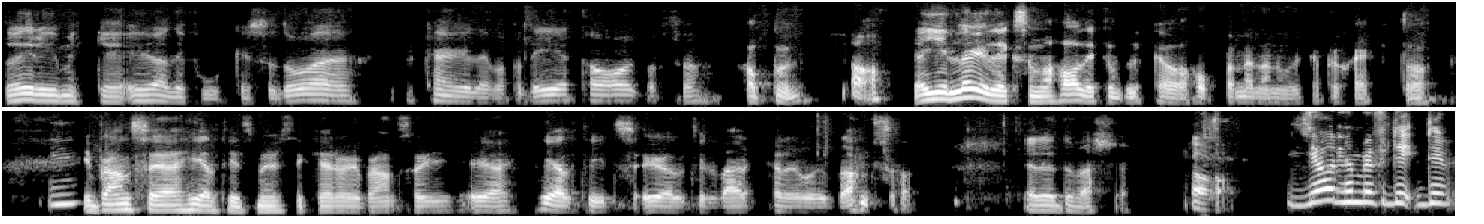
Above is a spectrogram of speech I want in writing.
då är det ju mycket öl i fokus och då kan jag ju leva på det ett tag och så hoppa. Ja, jag gillar ju liksom att ha lite olika och hoppa mellan olika projekt och mm. ibland så är jag heltidsmusiker och ibland så är jag heltidsöltillverkare och ibland så är det diverse. Ja. Ja, nej, men för det, det,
